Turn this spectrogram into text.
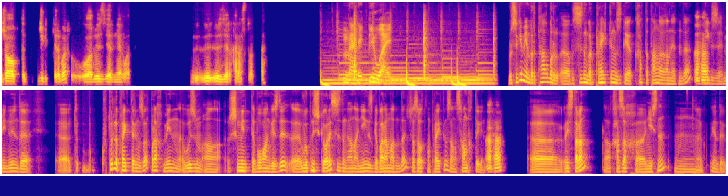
жауапты жігіттер бар олар өздері не қылады өздері қарастырады да. Нарик билай. Мен бір тағы бір ә, сіздің бір проектіңізге қатты таңғалған едім да негізі. Мен өзімді түрлі проекттеріңіз бар бірақ мен өзім ә, шымкентте болған кезде ә, өкінішке орай сіздің ана неңізге барамадым да жасап жатқан проектіңіз ана сандық деген. Аха. Ә, ресторан қазақ несінің? Енді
